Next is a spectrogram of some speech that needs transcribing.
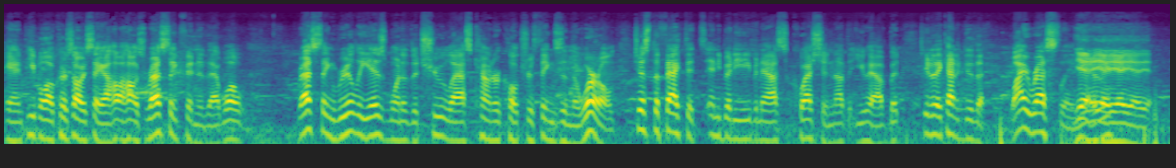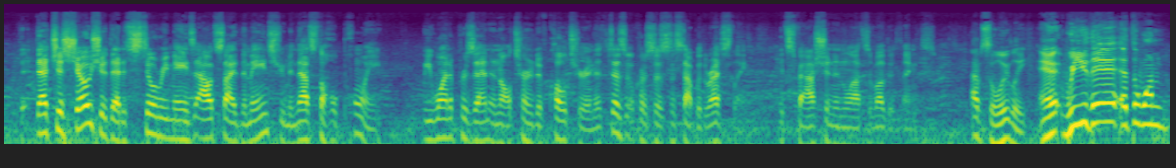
And people, of course, always say, How, how's wrestling fit into that? Well, wrestling really is one of the true last counterculture things in the world. Just the fact that anybody even asks a question, not that you have, but you know, they kind of do the why wrestling? You Yeah, know yeah, I mean? yeah, yeah, yeah. Th- that just shows you that it still remains outside the mainstream, and that's the whole point. We want to present an alternative culture, and it does, of course, doesn't stop with wrestling. It's fashion and lots of other things. Absolutely. Uh, were you there at the one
